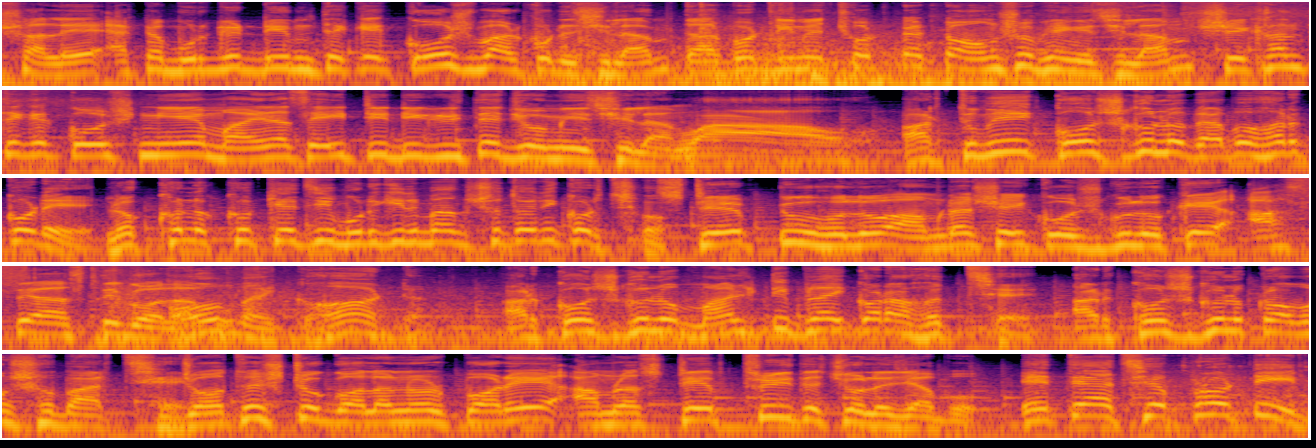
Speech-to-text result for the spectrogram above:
সালে একটা মুরগির ডিম থেকে কোষ বার করেছিলাম তারপর ডিমের ছোট্ট একটা অংশ ভেঙেছিলাম সেখান থেকে কোষ নিয়ে মাইনাস এইটি ডিগ্রিতে জমিয়েছিলাম। ওয়াও আর তুমি এই কোষগুলো ব্যবহার করে লক্ষ লক্ষ কেজি মুরগির মাংস তৈরি করছ? স্টেপ টু হলো আমরা সেই কোষগুলোকে আস্তে আস্তে ও গলাবো মাই গড আর কোষগুলো মাল্টিপ্লাই করা হচ্ছে আর কোষগুলো ক্রমশ বাড়ছে। যথেষ্ট গলানোর পরে আমরা স্টেপ থ্রিতে চলে যাব। এতে আছে প্রোটিন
